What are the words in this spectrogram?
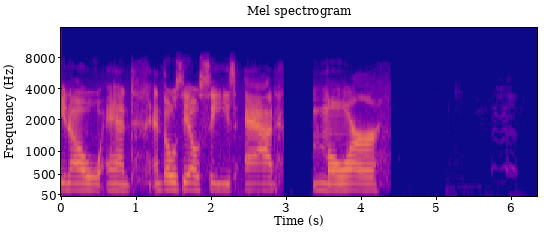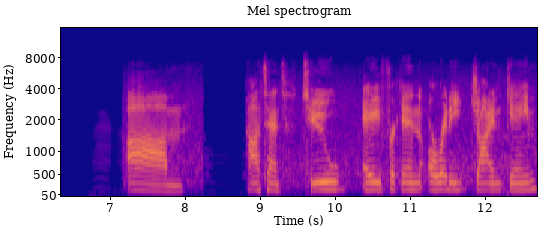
you know, and and those DLCs add more um content to a freaking already giant game.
